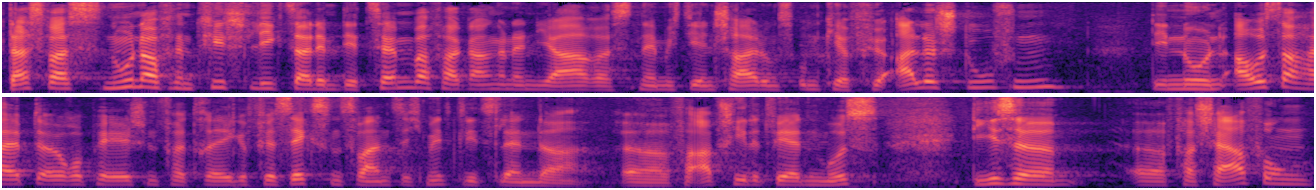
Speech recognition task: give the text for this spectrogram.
Das, was nun auf dem Tisch liegt seit dem Dezember vergangenen Jahres, nämlich die Entscheidungsumkehr für alle Stufen, die nun außerhalb der europäischen Verträge für 26 Mitgliedsländer äh, verabschiedet werden muss. Diese äh, Verschärfung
